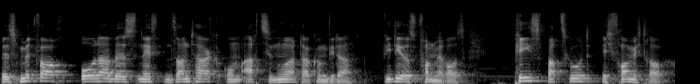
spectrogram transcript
bis Mittwoch oder bis nächsten Sonntag um 18 Uhr, da kommen wieder Videos von mir raus. Peace, macht's gut, ich freue mich drauf.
